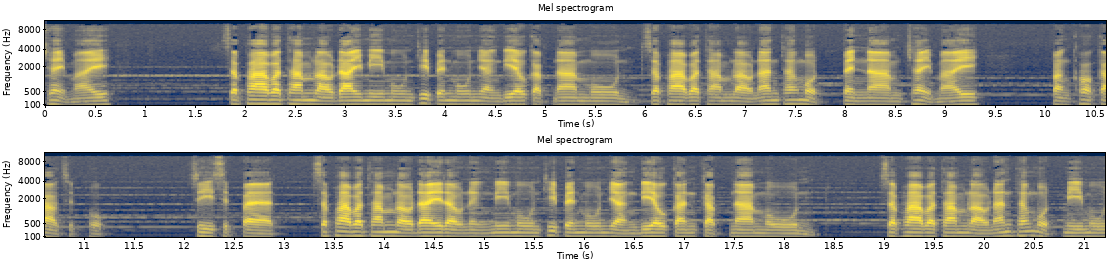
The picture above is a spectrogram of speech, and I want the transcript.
ใช่ไหม สภาวธรรมเหล่าใดมีมูลที่เป็นมูลอย่างเดียวกับนามมูล สภาวธรรมเหล่านั้นทั้งหมดเป็นนามใช่ไหม ฟังข้อ 96 48 สภาวธรรมเหล่าใดเหล่าหนึ่งมีมูลที่เป็นมูลอย่างเดียวกันกับนามมูล สภาวธรรมเหล่านั้นทั้งหมดมีมูล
